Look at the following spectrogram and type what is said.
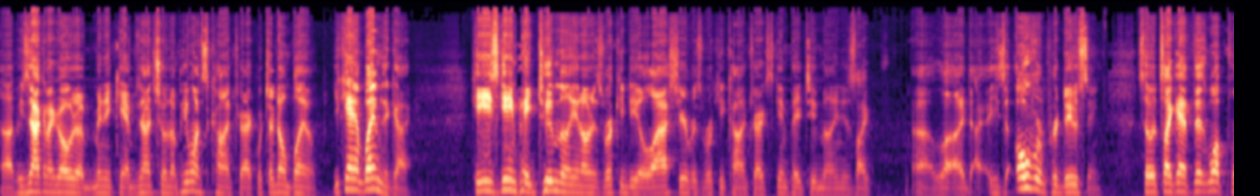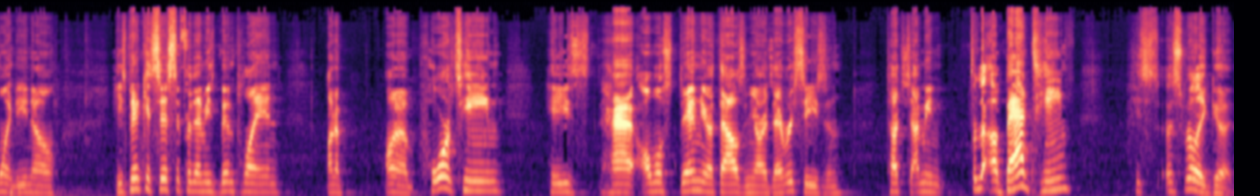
Uh, he's not going to go to minicamp. He's not showing up. He wants a contract, which I don't blame him. You can't blame the guy. He's getting paid two million on his rookie deal last year of his rookie contract. He's getting paid two million. He's like, uh, he's overproducing. So it's like at this what point do you know? He's been consistent for them. He's been playing on a on a poor team. He's had almost damn near a thousand yards every season. Touch. I mean, for the, a bad team, he's it's really good.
